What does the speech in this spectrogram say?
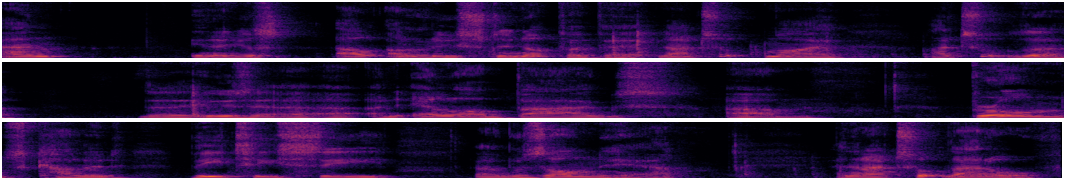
And, you know, just I'll, I'll loosen it up a bit. Now I took my, I took the, the it was a, a an LR Baggs um, bronze coloured VTC uh, was on here and then I took that off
